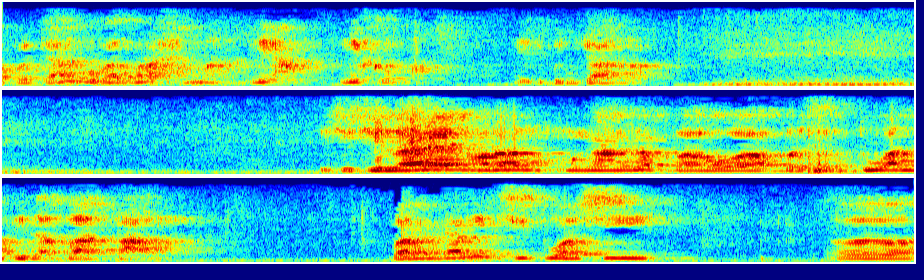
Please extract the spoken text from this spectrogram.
perpecahan bukan rahmah, nikmah. Jadi bencana. Di sisi lain orang menganggap bahwa bersentuhan tidak batal. Barangkali situasi eh,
